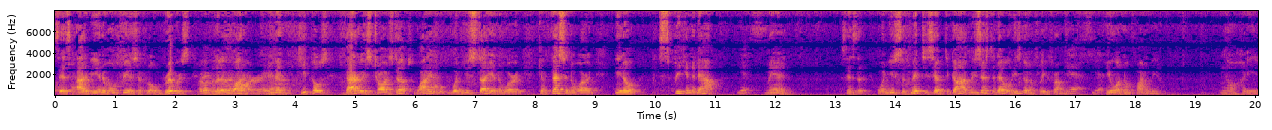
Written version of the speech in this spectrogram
It says, out of your innermost being shall flow rivers of living water. Amen. Keep those batteries charged up. Why, when you studying the word, confessing the word, you know, speaking it out, Yes. man, says that when you submit yourself to God, resist the devil, he's going to flee from you. Yes. Yes. You want no part of you. No, I'm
